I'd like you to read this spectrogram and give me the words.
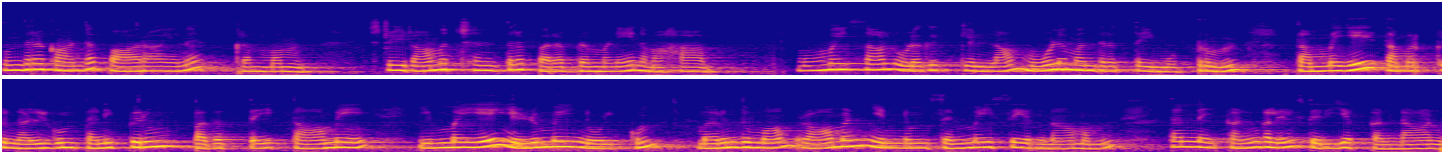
சுந்தரகாண்ட பாராயண கிரமம். ஸ்ரீ ராமச்சந்திர பரபிரம்மனே நமஹா. மும்மைசால் உலகுக்கெல்லாம் மூல மந்திரத்தை முற்றும் தம்மையே தமர்க்கு நல்கும் தனிப்பெரும் பதத்தை தாமே இம்மையே எழுமை நோய்க்கும் மருந்துமாம் ராமன் என்னும் செம்மை சேர் நாமம் தன்னை கண்களில் தெரியக் கண்டான்.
